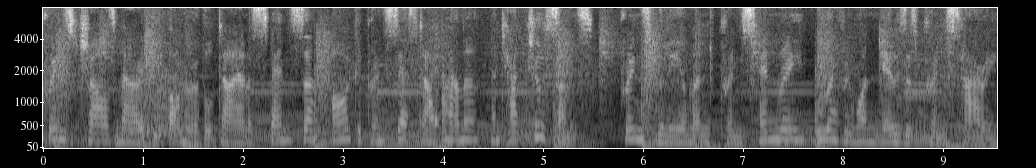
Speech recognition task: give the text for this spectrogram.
Prince Charles married the Honourable Diana Spencer, Arca Princess Diana, and had two sons, Prince William and Prince Henry, who everyone knows as Prince Harry.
